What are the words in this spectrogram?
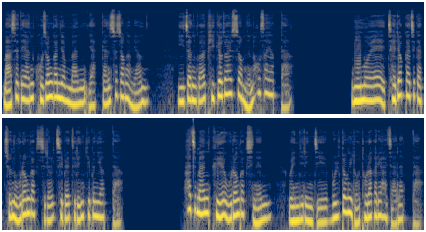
맛에 대한 고정관념만 약간 수정하면 이전과 비교도 할 수 없는 호사였다. 미모에 재력까지 갖춘 우렁각 시를 집에 들인 기분이었다. 하지만 그의 우렁각 시는 웬일인지 물동이로 돌아가려 하지 않았다.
